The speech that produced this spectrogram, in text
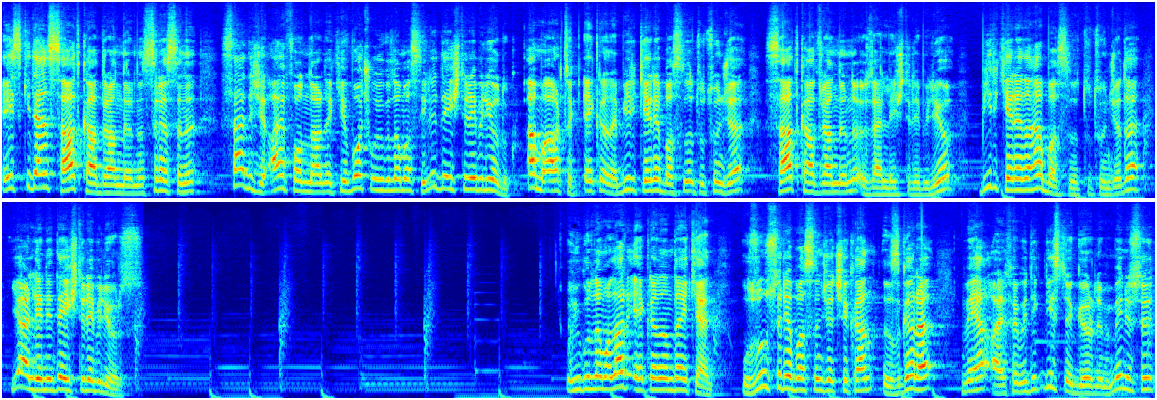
Eskiden saat kadranlarının sırasını sadece iPhone'lardaki Watch uygulaması ile değiştirebiliyorduk. Ama artık ekrana bir kere basılı tutunca saat kadranlarını özelleştirebiliyor, bir kere daha basılı tutunca da yerlerini değiştirebiliyoruz. Uygulamalar ekranındayken uzun süre basınca çıkan ızgara veya alfabetik liste görünümü menüsü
